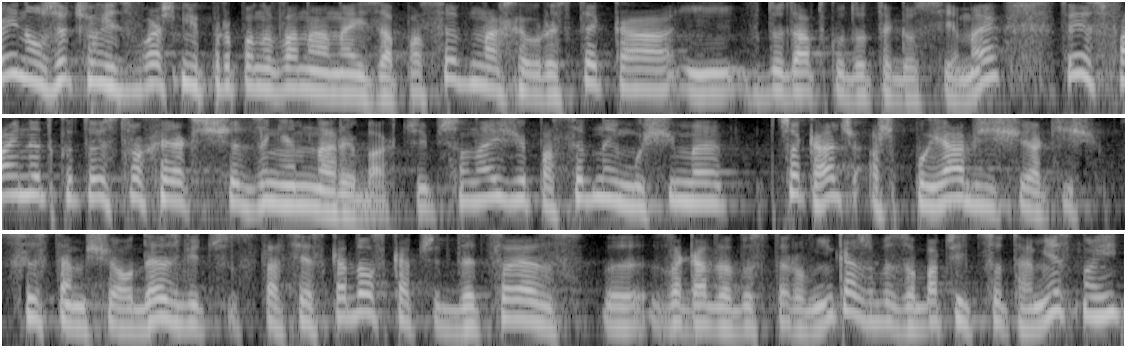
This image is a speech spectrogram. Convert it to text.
Kolejną rzeczą jest właśnie proponowana analiza pasywna, heurystyka i w dodatku do tego CME. To jest fajne, tylko to jest trochę jak z siedzeniem na rybach. Czyli przy analizie pasywnej musimy czekać, aż pojawi się jakiś system, się odezwie, czy stacja skadowska, czy DCS y, zagada do sterownika, żeby zobaczyć, co tam jest, no i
